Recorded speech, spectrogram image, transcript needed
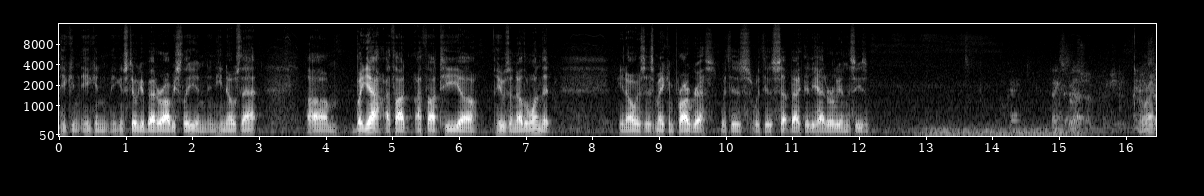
he can he can he can still get better, obviously, and, and he knows that. Um, but yeah, I thought I thought he uh, he was another one that, you know, is, is making progress with his with his setback that he had early in the season. Okay. Thanks, Coach, Coach. I appreciate it. All right.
